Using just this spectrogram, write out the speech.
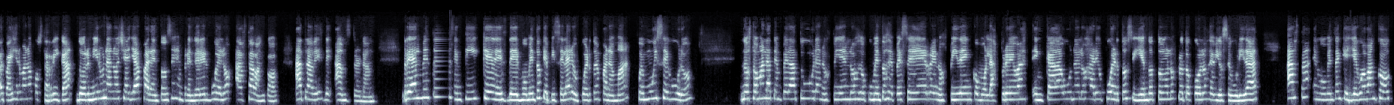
al país hermano Costa Rica, dormir una noche allá para entonces emprender el vuelo hasta Bangkok a través de Ámsterdam. Realmente sentí que desde el momento que pisé el aeropuerto de Panamá fue muy seguro, nos toman la temperatura, nos piden los documentos de PCR, nos piden como las pruebas en cada uno de los aeropuertos, siguiendo todos los protocolos de bioseguridad, hasta el momento en que llego a Bangkok.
